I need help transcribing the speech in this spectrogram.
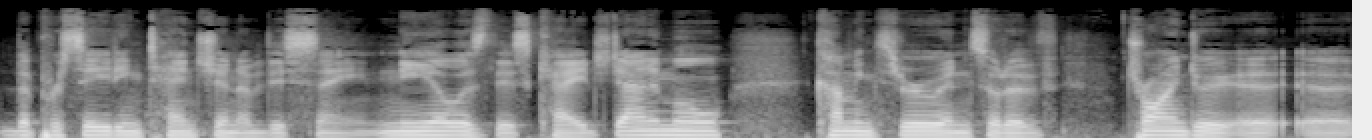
the preceding tension of this scene. Neil is this caged animal coming through and sort of trying to uh, uh,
